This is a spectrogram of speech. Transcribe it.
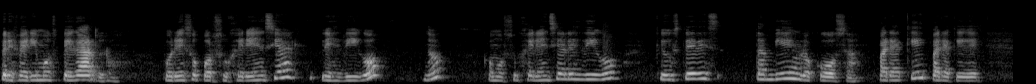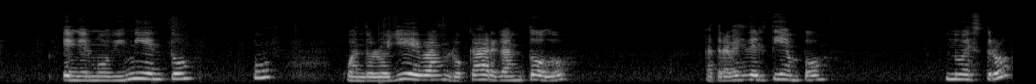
preferimos pegarlo. Por eso, por sugerencia, les digo, ¿no? Como sugerencia les digo que ustedes también lo cosan. ¿Para qué? Para que en el movimiento cuando lo llevan, lo cargan todo, a través del tiempo, nuestro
